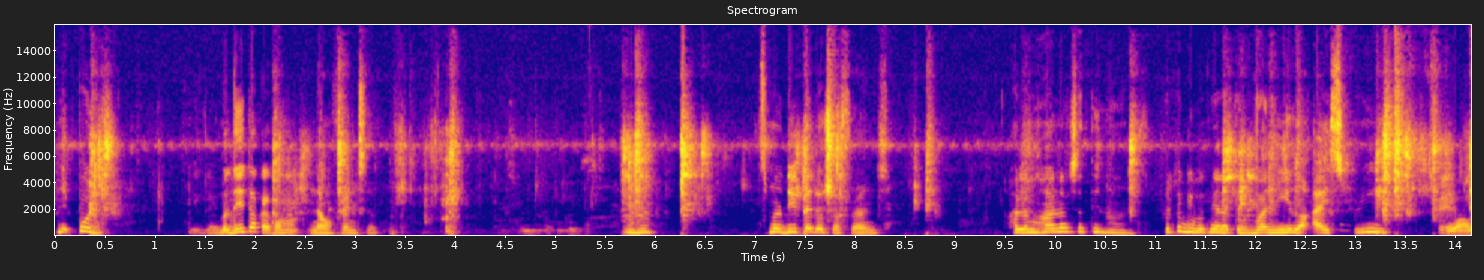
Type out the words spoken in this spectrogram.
Di pod. Maldita ka kung nang friends no? Mhm. Mas maldita daw siya friends. Halang-halang sa tinan. Pero gibot nga natin vanilla ice cream. Wow.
